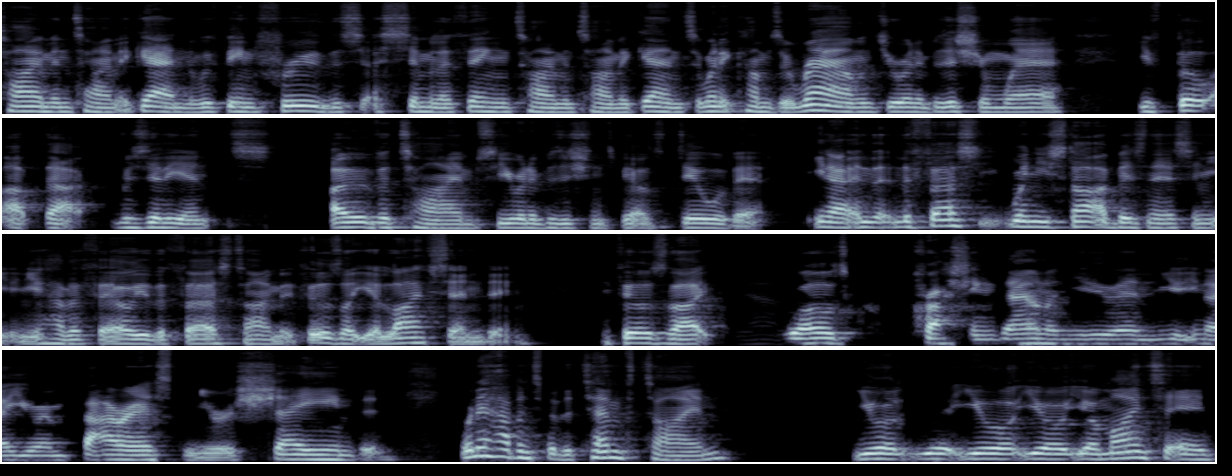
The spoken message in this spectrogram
time and time again. We've been through this a similar thing time and time again. So when it comes around, you're in a position where you've built up that resilience over time, so you're in a position to be able to deal with it. You know, and the, the first when you start a business and you, and you have a failure the first time, it feels like your life's ending. It feels like the world's crashing down on you, and you, you know you're embarrassed and you're ashamed. And when it happens for the tenth time, your your your your mindset is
